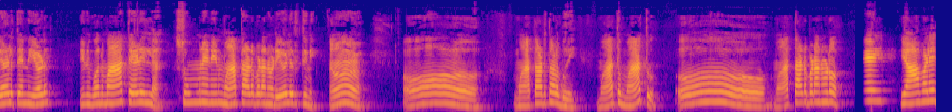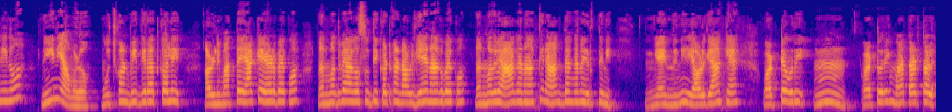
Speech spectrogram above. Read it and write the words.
ಹೇಳ್ತೇನೆ ಹೇಳು. ನಿನಗೊಂದು ಮಾತು ಹೇಳಿಲ್ಲ. ಸುಮ್ಮನೆ ನೀನು ಮಾತಾಡಬೇಡ ನೋಡಿ, ಹೇಳಿರ್ತೀನಿ. ಹಾಂ ಓ, ಮಾತಾಡ್ತಾಳೆ ಬರೀ ಮಾತು ಮಾತು. ಓ, ಮಾತಾಡಬೇಡ ನೋಡು. ಏಯ್, ಯಾವಳೆ ನೀನು? ನೀನು ಯಾವಳು? ಮುಚ್ಕೊಂಡು ಬಿದ್ದಿರೋದು ಕಲಿ. ಅವಳು ನಿಮ್ಮ ಅತ್ತೆ ಯಾಕೆ ಹೇಳಬೇಕು? ನನ್ನ ಮದುವೆ ಆಗೋ ಸುದ್ದಿ ಕಟ್ಕೊಂಡು ಅವಳಿಗೆ ಏನಾಗಬೇಕು ನನ್ನ ಮದುವೆ ಆಗನ ಹಾಕ್ತೀನಿ ಆಗ್ದಂಗನ ಇರ್ತೀನಿ. ನೀನು ಅವಳಿಗೆ ಯಾಕೆ? ಹೊಟ್ಟೆ ಉರಿ. ಹ್ಞೂ, ಹೊಟ್ಟೆ ಉರಿಗೆ ಮಾತಾಡ್ತಾಳೆ.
